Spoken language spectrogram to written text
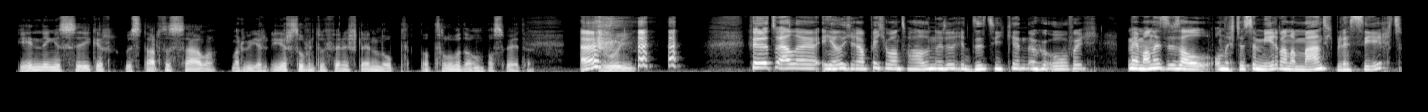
Eén ding is zeker, we starten samen, maar wie er eerst over de finishlijn loopt, dat zullen we dan pas weten. Uh. Doei. Ik vind het wel uh, heel grappig, want we hadden het er dit weekend nog over. Mijn man is dus al ondertussen meer dan een maand geblesseerd.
